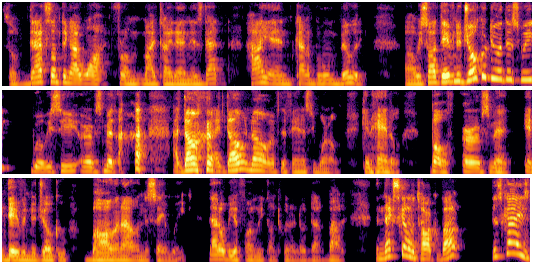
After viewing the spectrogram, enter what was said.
So that's something I want from my tight end is that high end kind of boom ability. Uh, we saw David Njoku do it this week. Will we see Irv Smith? I don't I don't know if the fantasy world can handle both Irv Smith and David Njoku balling out in the same week. That'll be a fun week on Twitter, no doubt about it. The next guy I want to talk about, this guy's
